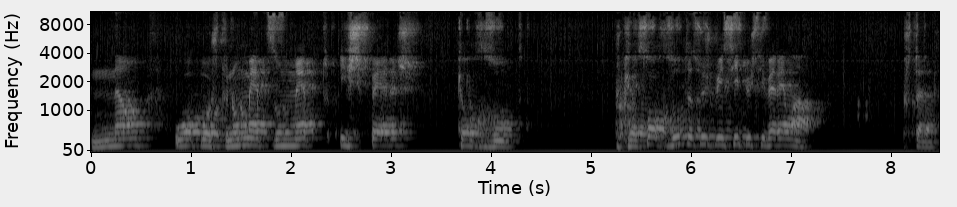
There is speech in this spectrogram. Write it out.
Não o oposto. Não metes um método e esperas que ele resulte. Porque ele só resulta se os princípios estiverem lá. Portanto,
